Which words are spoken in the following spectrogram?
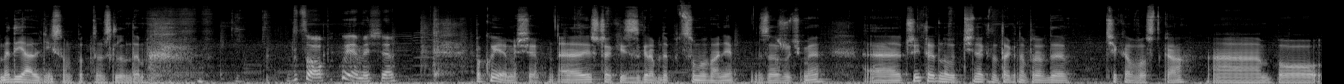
medialni są pod tym względem. No co, pakujemy się. Pakujemy się. E, jeszcze jakieś zgrabne podsumowanie zarzućmy. E, czyli ten odcinek to tak naprawdę ciekawostka, e, bo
